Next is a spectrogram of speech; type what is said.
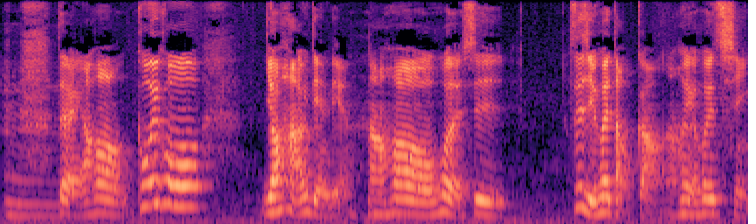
嗯，对，然后哭一哭有好一点点，然后或者是自己会祷告，然后也会请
